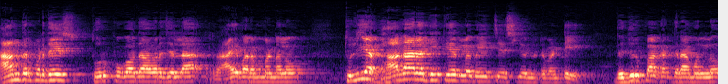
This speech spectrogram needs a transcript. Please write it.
ఆంధ్రప్రదేశ్ తూర్పుగోదావరి జిల్లా రాయవరం మండలం తులియ భాగానదీ తీరంలో వేయించేసి ఉన్నటువంటి వెదురుపాక గ్రామంలో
